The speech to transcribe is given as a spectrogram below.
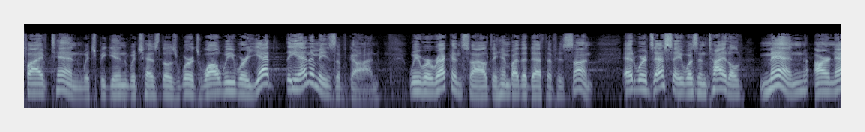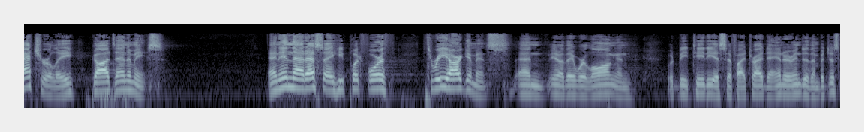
5:10 which begin which has those words while we were yet the enemies of God we were reconciled to him by the death of his son. Edwards' essay was entitled Men Are Naturally God's Enemies. And in that essay he put forth three arguments and you know they were long and would be tedious if I tried to enter into them, but just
